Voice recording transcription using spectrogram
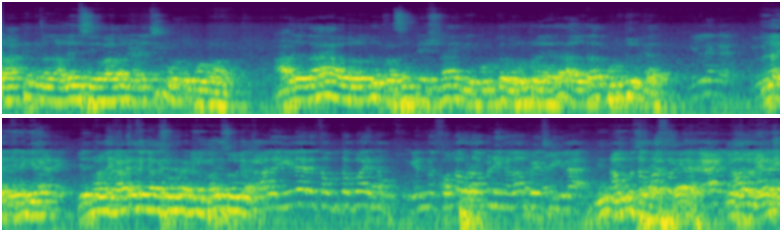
நாட்டுக்கு நல்லது செய்வாங்கன்னு நினைச்சு ஓட்டு போடுவாங்க. அதுதான் அவர் வந்து பிரசன்டேஷனா இங்க கொடுக்க விரும்புறாரு. அதுதான் கொடுத்துருக்காரு. என்னோட- நாளைக்கு நான் சொல்றேன், நீங்க பதில் சொல்லுங்க. காலையில தப்பு தப்பா என்ன என்ன சொல்ல விடாம நீங்க எல்லாம் பேசுறீங்களா இது- தப்பு இது தப்பா சார், சொல்றீங்க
